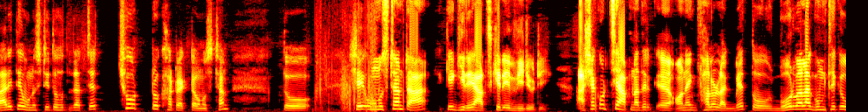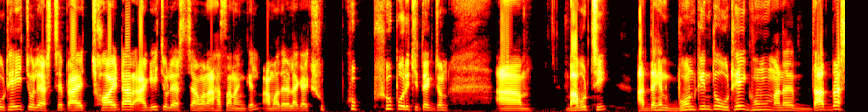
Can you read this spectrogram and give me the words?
বাড়িতে অনুষ্ঠিত হতে যাচ্ছে ছোট্টখাটো একটা অনুষ্ঠান। তো সেই অনুষ্ঠানটাকে ঘিরে আজকের এই ভিডিওটি। আশা করছি আপনাদের অনেক ভালো লাগবে। তো ভোরবেলা ঘুম থেকে উঠেই চলে আসছে, প্রায় ছয়টার আগেই চলে আসছে আমার হাসান আঙ্কেল, আমাদের এলাকায় খুব সুপরিচিত একজন বাবুর্চি। আর দেখেন, বোন কিন্তু উঠেই ঘুম মানে দাঁত ব্রাশ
